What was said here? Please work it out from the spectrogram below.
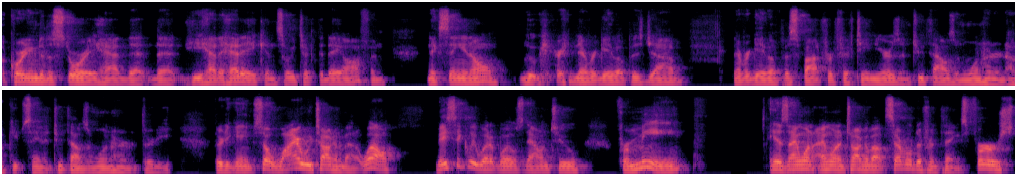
according to the story, had that that he had a headache, and so he took the day off. And next thing you know, Luke Gary never gave up his job, never gave up a spot for 15 years and 2,100. I'll keep saying it, 2,130 30 games. So why are we talking about it? Well, basically, what it boils down to for me is I want I want to talk about several different things. First,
